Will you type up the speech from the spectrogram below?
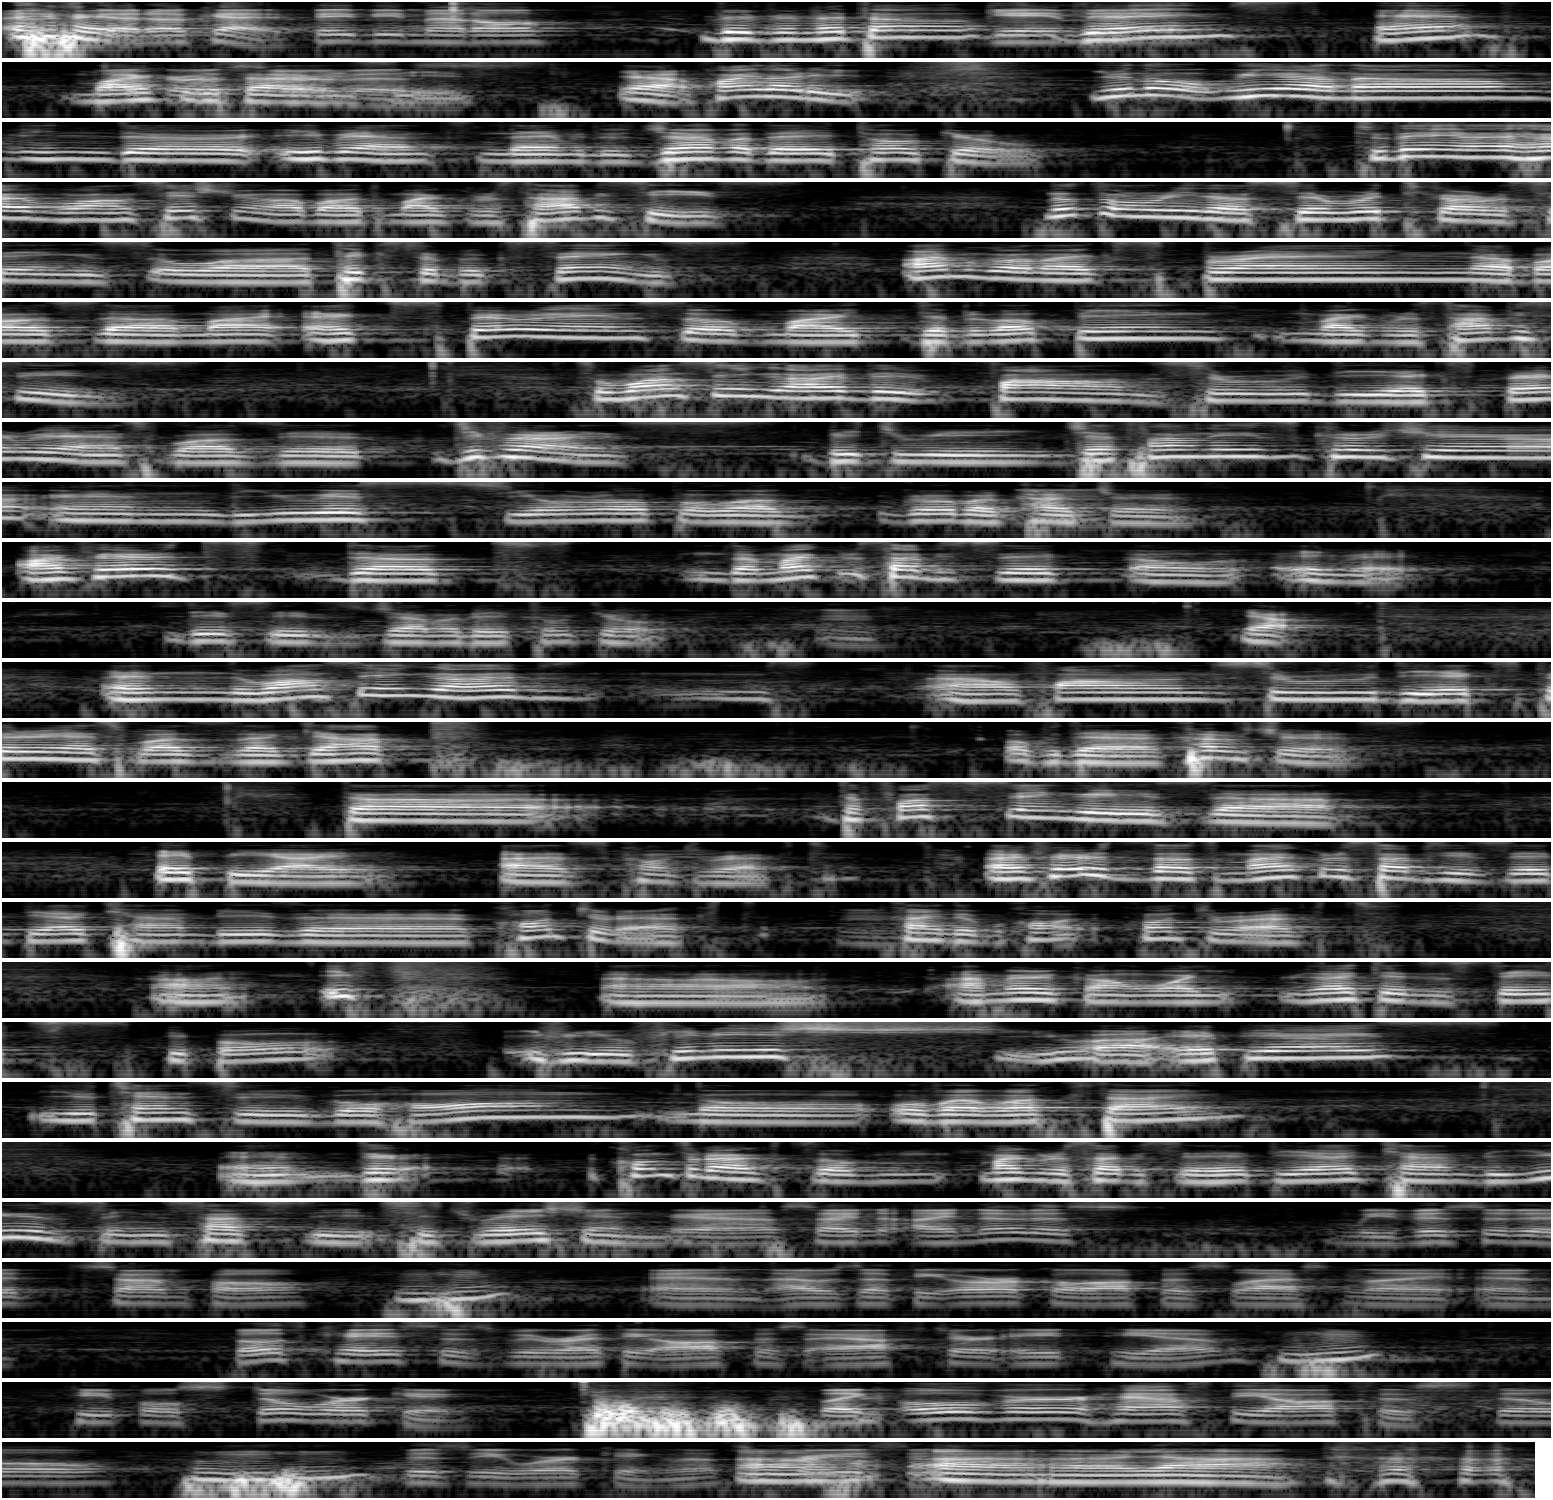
That's good. Okay, Baby Metal. Baby Metal, Gaming. games, and Microservice. microservices. Yeah, finally, You know, we are now in the event named Java Day Tokyo. Today I have one session about microservices. Not only the theoretical things or textbook things, I'm going to explain about the, my experience of my developing microservices. So one thing I've found through the experience was the difference between Japanese culture and US, Europe, or global culture. I felt that the microservice, oh, anyway, this is Java Day Tokyo. Mm. Yeah. And one thing I've uh, found through the experience was the gap of the cultures. The, the first thing is uh, API as contract. I felt that microservices API can be the contract, Mm. kind of con- contract. Uh, if uh, American or United States people, if you finish your APIs, you tend to go home, no overwork time. And the contracts of microservice API can be used in such si- situation. Yeah, so I, n- I noticed we visited Sampo Mhm. And I was at the Oracle office last night, and both cases we were at the office after 8 p.m. Mhm. People still working. like over half the office still Mhm. busy working. That's Uh, crazy. uh, yeah.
